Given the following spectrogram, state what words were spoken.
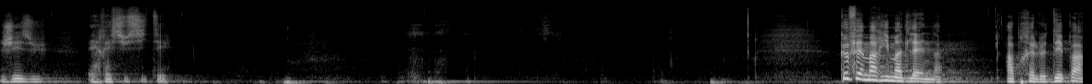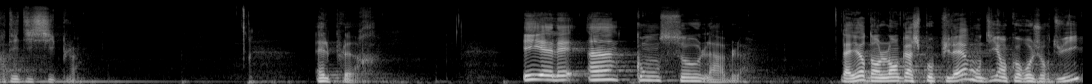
Jésus est ressuscité. Que fait Marie-Madeleine après le départ des disciples? Elle pleure. Et elle est inconsolable. D'ailleurs, dans le langage populaire, on dit encore aujourd'hui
